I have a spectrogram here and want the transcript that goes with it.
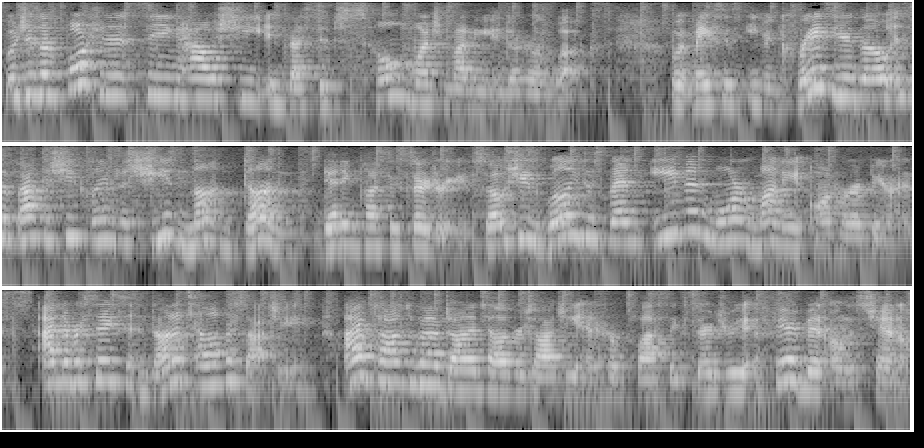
which is unfortunate seeing how she invested so much money into her looks. What makes this even crazier though is the fact that she claims that she's not done getting plastic surgery, so she's willing to spend even more money on her appearance. At number 6, Donatella Versace. I've talked about Donatella Versace and her plastic surgery a fair bit on this channel.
